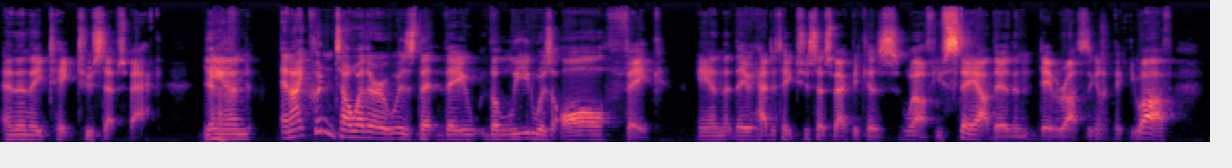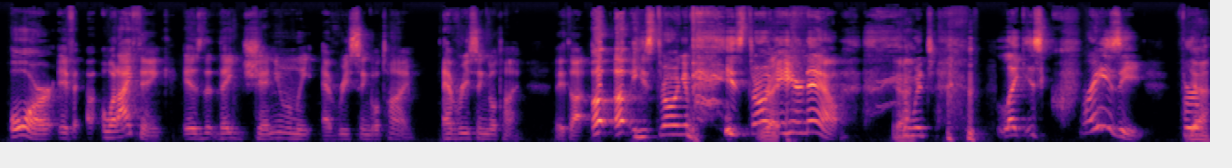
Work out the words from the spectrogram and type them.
and then they'd take two steps back. Yeah. And and I couldn't tell whether it was that they the lead was all fake. And that they had to take two steps back because, well, if you stay out there, then David Ross is going to pick you off. Or if what I think is that they genuinely every single time, every single time, they thought, oh, oh, he's throwing it, he's throwing Right. it here now, Yeah. which like is crazy. For Yeah.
